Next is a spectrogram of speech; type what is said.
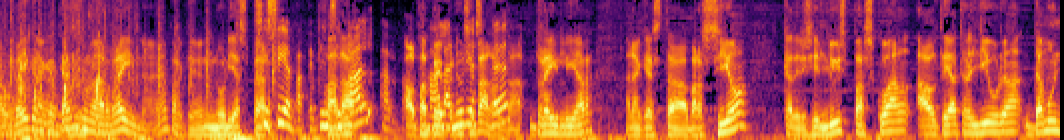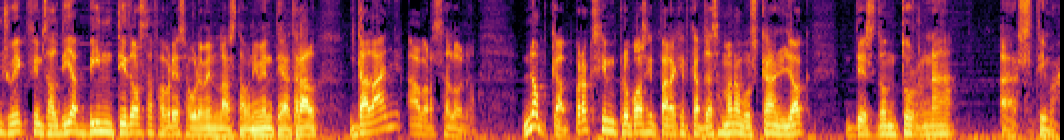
El rei, que en aquest cas és una reina, eh? perquè Núria Espert... Sí, sí, el paper principal fa el- de, el paper fa la Núria principal, el Espert. de rei Lear, en aquesta versió que ha dirigit Lluís Pasqual al Teatre Lliure de Montjuïc fins al dia 22 de febrer, segurament l'esdeveniment teatral de l'any a Barcelona. Nopca, pròxim propòsit per aquest cap de setmana, buscar un lloc des d'on tornar a estimar.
